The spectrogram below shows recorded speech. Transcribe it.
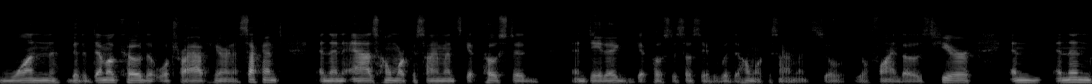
one bit of demo code that we'll try out here in a second. And then as homework assignments get posted and data get posted associated with the homework assignments, you'll you'll find those here. And, and then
